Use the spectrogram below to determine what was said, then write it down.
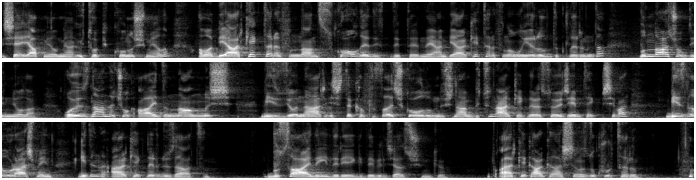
şey yapmayalım yani ütopik konuşmayalım. Ama bir erkek tarafından scold edildiklerinde yani bir erkek tarafından uyarıldıklarında bunu daha çok dinliyorlar. O yüzden de çok aydınlanmış, vizyoner, işte kafası açık olduğunu düşünen bütün erkeklere söyleyeceğim tek bir şey var. Bizle uğraşmayın. Gidin erkekleri düzeltin. Bu sayede ileriye gidebileceğiz çünkü. Erkek arkadaşlarınızı kurtarın.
